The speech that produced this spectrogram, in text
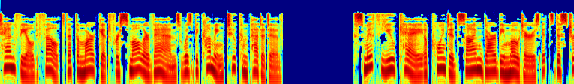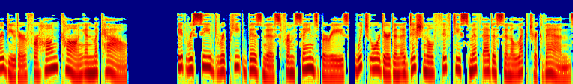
Tanfield felt that the market for smaller vans was becoming too competitive. Smith UK appointed Sime Darby Motors its distributor for Hong Kong and Macau. It received repeat business from Sainsbury's, which ordered an additional 50 Smith Edison electric vans.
